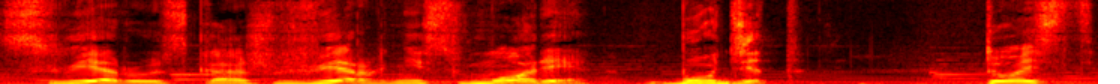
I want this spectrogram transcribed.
с верою скажешь, вергнись в море, будет. То есть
